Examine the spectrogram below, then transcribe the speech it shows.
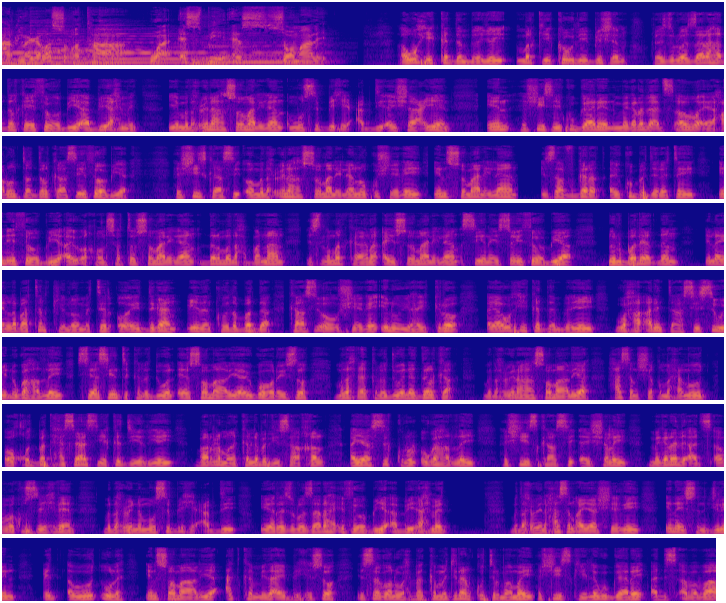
waxaad nagala socotaa waa s b s soomaali wixii ka dambeeyey markii kowdii bishan ra'iisul wasaaraha dalka ethoobiya abiy axmed iyo madaxweynaha somalilan muuse bixi cabdi ay shaaciyeen in heshiis ay ku gaareen magaalada adis ababa ee xarunta dalkaasi ethoobiya heshiiskaasi oo madaxweynaha somalilan uu ku sheegay in somalilan is-afgarad ay ku bedelatay in ethoobiya ay u aqoonsato somalilan dal madax bannaan islamarkaana ay somalilan siinayso ethoobiya dhulbadeed dhan ilaa labaatan kilomitir oo ay degaan ciidankooda badda kaasi oo uu sheegay inuu yahay kiro ayaa wixii ka dambeeyey. Waxaa arrintaasi si weyn uga hadlay siyaasiyiinta kala duwan ee soomaaliya ay ugu horayso madaxda kala duwan ee dalka madaxweynaha soomaaliya xasan sheekh maxamuud oo khudbad xasaasiya ka jeediyey baarlamaanka labadiisa aqal ayaa si kulul uga hadlay heshiiskaasi ay shalay magaalada adis ababa ku siixdeen madaxweyne muuse bixi cabdi iyo ra'iisul wasaaraha ethoobiya abiy axmed madaxweyne xasan ayaa sheegay inaysan jirin cid awood u leh in soomaaliya cad ka mida ay bixiso isagoona waxba kama jiraan ku tilmaamay heshiiskii lagu gaaray adis ababa.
